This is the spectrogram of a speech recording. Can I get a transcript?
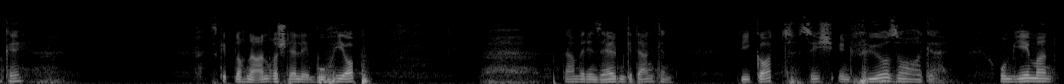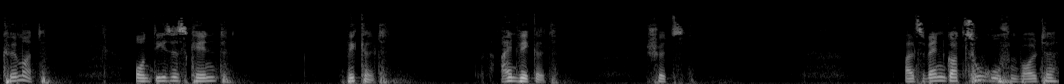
Okay? Es gibt noch eine andere Stelle im Buch Hiob. Da haben wir denselben Gedanken, wie Gott sich in Fürsorge um jemand kümmert und dieses Kind wickelt, einwickelt, schützt. Als wenn Gott zurufen wollte,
